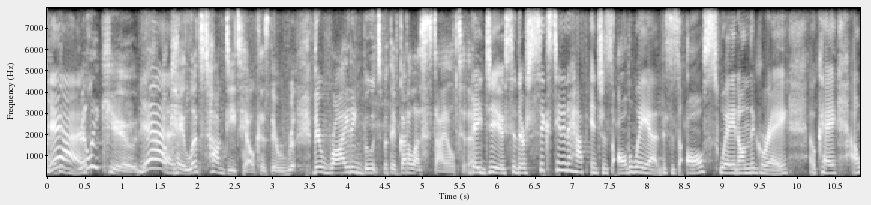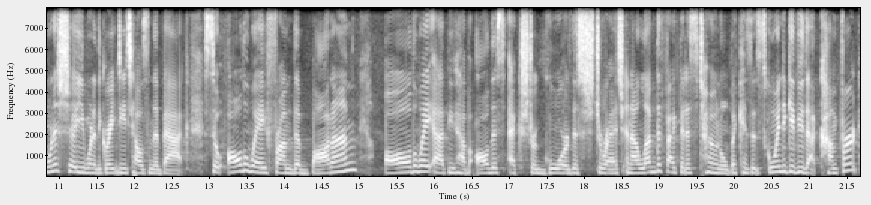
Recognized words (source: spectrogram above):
yeah, really cute. Yes. Okay, let's talk detail because they're they're riding boots, but they've got a lot of style to them. They do. So they're 16 and a half inches all the way up. This is all suede on the gray, okay? I wanna show you one of the great details in the back. So all the way from the bottom all the way up, you have all this extra gore, this stretch. And I love the fact that it's tonal because it's going to give you that comfort,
